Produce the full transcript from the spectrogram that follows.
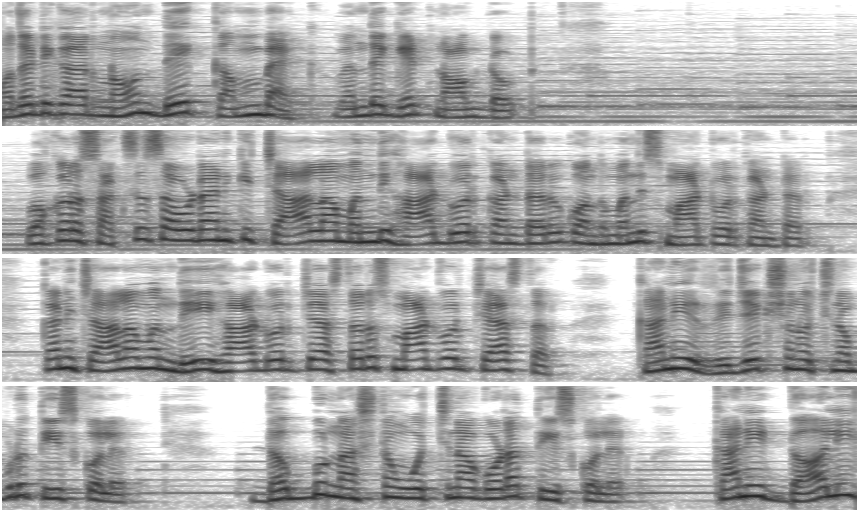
మొదటి కారణం they come back when they get knocked out ఒకరు సక్సెస్ అవ్వడానికి చాలామంది హార్డ్ వర్క్ అంటారు కొంతమంది స్మార్ట్ వర్క్ అంటారు. కానీ చాలామంది హార్డ్ వర్క్ చేస్తారు స్మార్ట్ వర్క్ చేస్తారు. కానీ రిజెక్షన్ వచ్చినప్పుడు తీసుకోలేరు. డబ్బు నష్టం వచ్చినా కూడా తీసుకోలేరు. కానీ డాలీ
